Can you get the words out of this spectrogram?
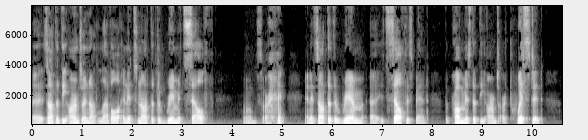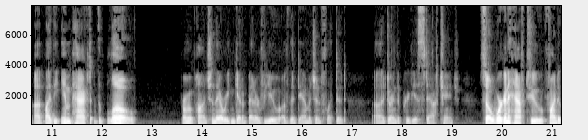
uh, it's not that the arms are not level, and it's not that the rim itself, oh, sorry, and it's not that the rim uh, itself is bent. The problem is that the arms are twisted uh, by the impact of the blow from a punch, and there we can get a better view of the damage inflicted uh, during the previous staff change. So we're going to have to find a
